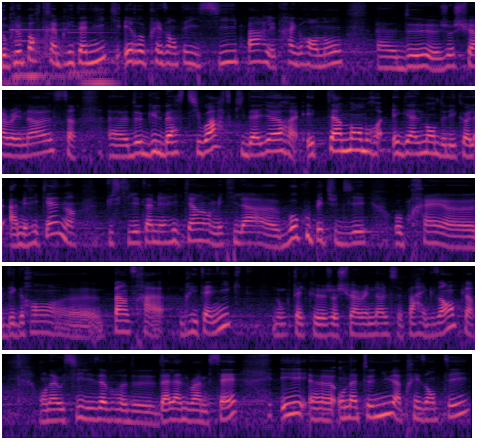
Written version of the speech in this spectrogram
Donc le portrait britannique est représenté ici par les très grands noms euh, de Joshua Reynolds, euh, de Gilbert Stewart, qui d'ailleurs est un membre également de l'école américaine, puisqu'il est américain, mais qu'il a euh, beaucoup étudié auprès des grands peintres britanniques, donc tels que Joshua Reynolds par exemple. On a aussi les œuvres d'Alan Ramsay et euh, on a tenu à présenter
